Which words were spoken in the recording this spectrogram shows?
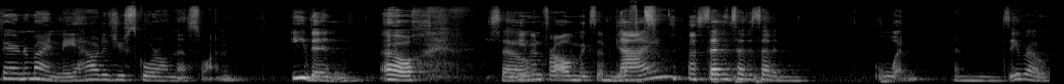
Farron, remind me, how did you score on this one? Even. Oh, So even for all of them except nine, seven, seven, seven, One. and zero.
